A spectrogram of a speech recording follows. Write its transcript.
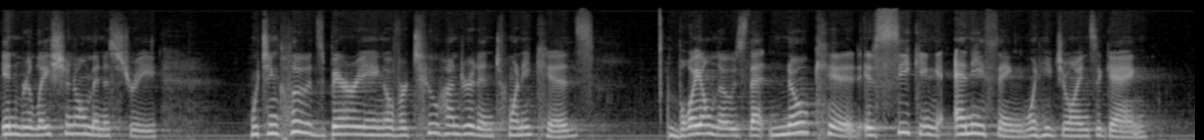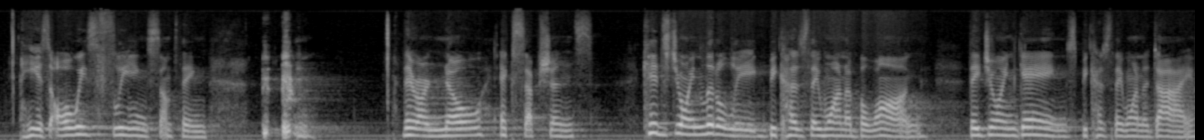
in relational ministry, which includes burying over 220 kids, Boyle knows that no kid is seeking anything when he joins a gang. He is always fleeing something. There are no exceptions. Kids join Little League because they want to belong. They join gangs because they want to die.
